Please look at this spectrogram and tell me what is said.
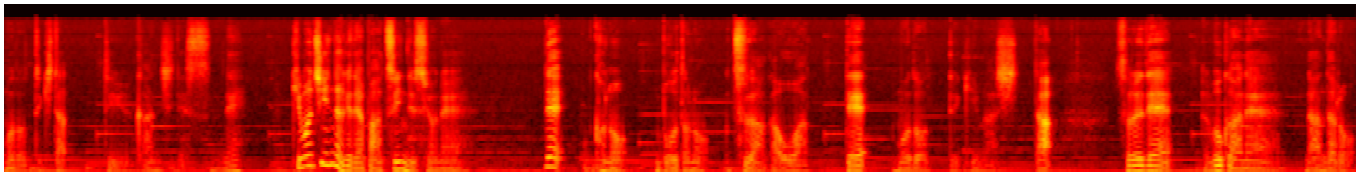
戻ってきたっていう感じですね。気持ちいいんだけどやっぱ暑いんですよね。でこのボートのツアーが終わって戻ってきました。それで僕はね何だろ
